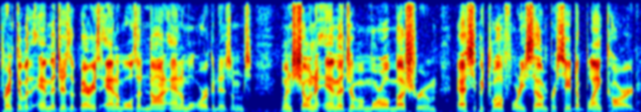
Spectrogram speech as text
printed with images of various animals and non-animal organisms. When shown an image of a morel mushroom, SCP-1247 proceeded a blank card.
